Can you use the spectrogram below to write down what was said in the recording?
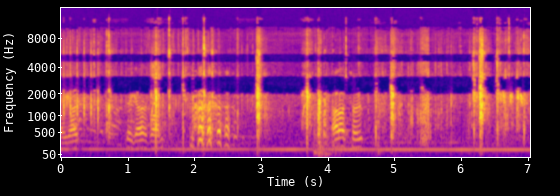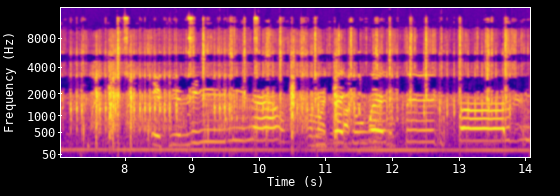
There you go. There you go, that's one. oh, that's two. If you leave me now, you take away the biggest part of me.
